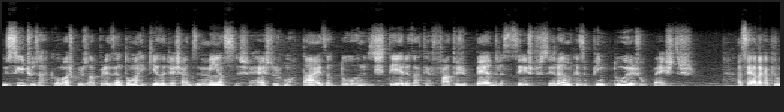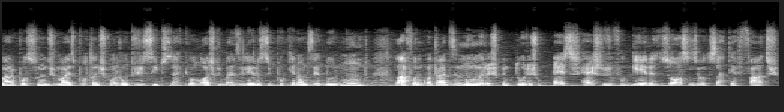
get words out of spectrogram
Os sítios arqueológicos apresentam uma riqueza de achados imensas, restos mortais, adornos, esteiras, artefatos de pedra, cestos, cerâmicas e pinturas rupestres. A Serra da Capivara possui um dos mais importantes conjuntos de sítios arqueológicos brasileiros e, por que não dizer, do mundo. Lá foram encontradas inúmeras pinturas rupestres, restos de fogueiras, ossos e outros artefatos.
